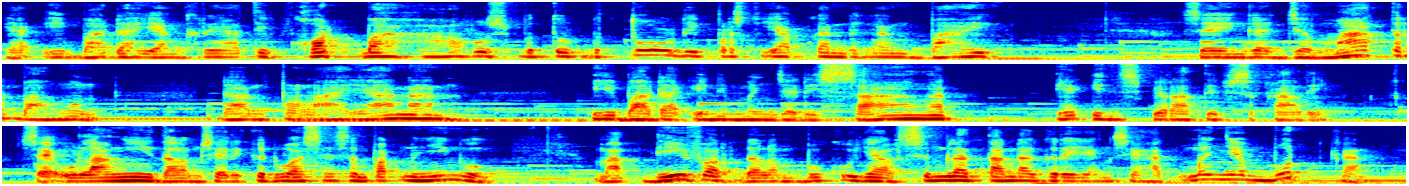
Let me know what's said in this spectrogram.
ya ibadah yang kreatif, khotbah harus betul-betul dipersiapkan dengan baik sehingga jemaat terbangun dan pelayanan ibadah ini menjadi sangat ya inspiratif sekali. Saya ulangi dalam seri kedua saya sempat menyinggung Mark Dever dalam bukunya Sembilan Tanda Gereja yang Sehat menyebutkan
